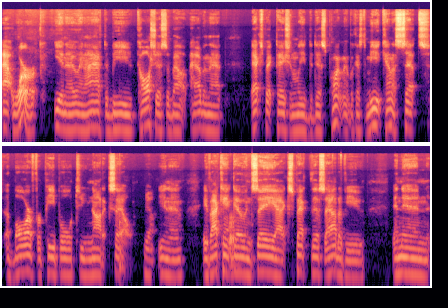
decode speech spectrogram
at work, you know, and I have to be cautious about having that expectation lead to disappointment because to me it kind of sets a bar for people to not excel. Yeah. You know, if I can't go and say I expect this out of you and then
